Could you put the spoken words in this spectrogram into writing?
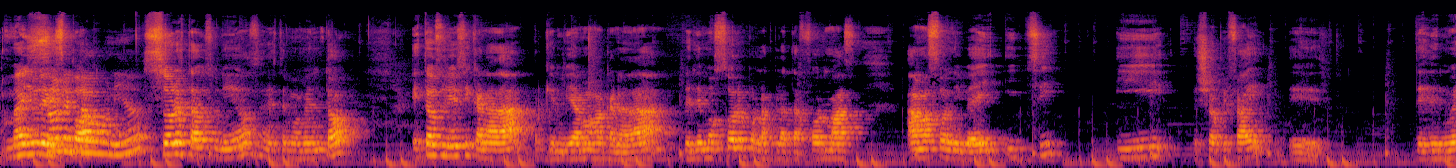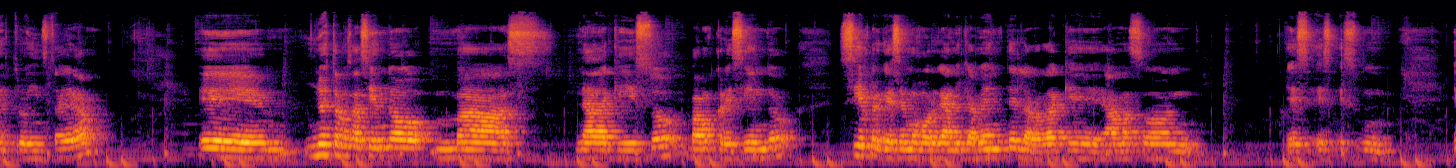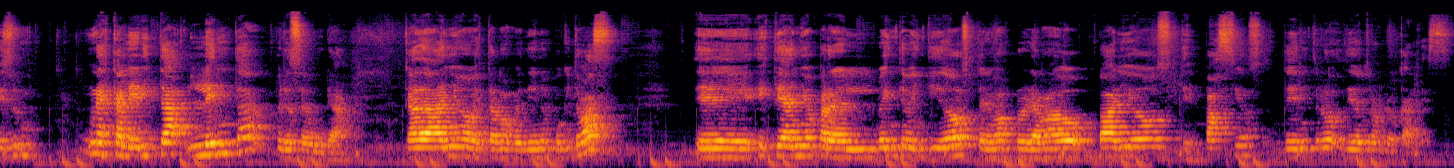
¿Solo Estados Unidos? Solo Estados Unidos en este momento. Estados Unidos y Canadá, porque enviamos a Canadá. Vendemos solo por las plataformas Amazon, eBay, Etsy y Shopify eh, desde nuestro Instagram. Eh, no estamos haciendo más nada que eso, vamos creciendo siempre que hacemos orgánicamente, la verdad que Amazon es, es, una escalerita lenta pero segura. Cada año estamos vendiendo un poquito más, Eh, este año para el 2022 tenemos programado varios espacios dentro de otros locales.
